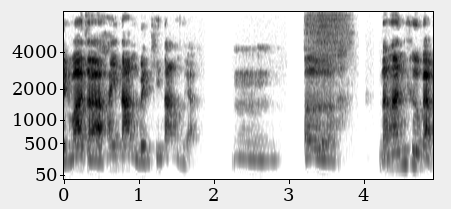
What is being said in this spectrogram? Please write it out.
ญว่าจะให้นั่งเว้นที่นั่งเลยอะอืม เออ ดังนั้นคือแบบ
